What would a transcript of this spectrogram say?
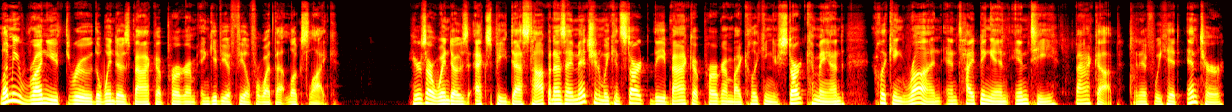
Let me run you through the Windows backup program and give you a feel for what that looks like. Here's our Windows XP desktop. And as I mentioned, we can start the backup program by clicking your Start command, clicking Run, and typing in NT Backup. And if we hit Enter,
